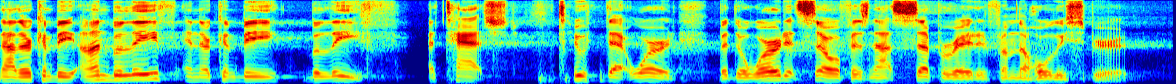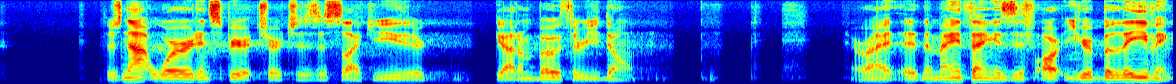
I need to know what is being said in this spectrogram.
Now, there can be unbelief and there can be belief attached to that word, but the word itself is not separated from the Holy Spirit. There's not word and spirit churches. It's like you either got them both or you don't. All right? Uh, the main thing is if you're believing.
